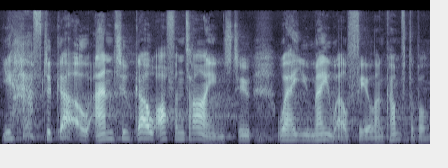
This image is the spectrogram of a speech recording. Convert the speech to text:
You have to go, and to go oftentimes to where you may well feel uncomfortable.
